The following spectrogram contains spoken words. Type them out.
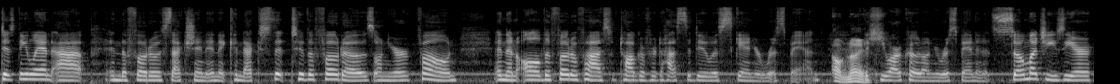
Disneyland app in the photo section and it connects it to the photos on your phone and then all the photo photographer has to do is scan your wristband. Oh, nice. The QR code on your wristband and it's so much easier.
